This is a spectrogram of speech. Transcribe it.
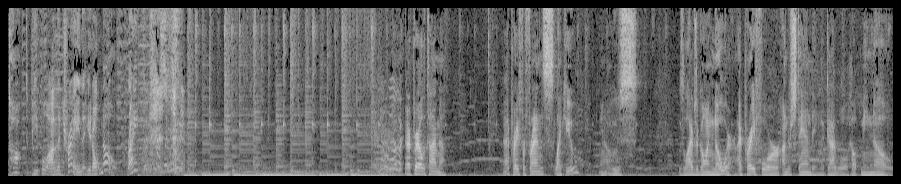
talk to people on the train that you don't know, right? I pray all the time now. I pray for friends like you, you know, whose whose lives are going nowhere. I pray for understanding that God will help me know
